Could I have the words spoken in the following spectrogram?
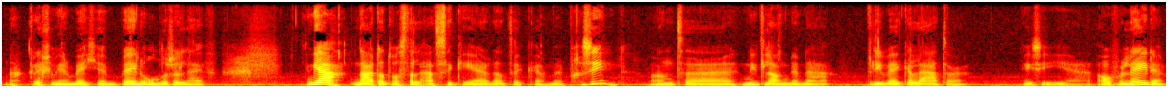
nou, kreeg je weer een beetje benen onder zijn lijf. Ja, nou, dat was de laatste keer dat ik hem heb gezien. Want uh, niet lang daarna, drie weken later, is hij uh, overleden.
